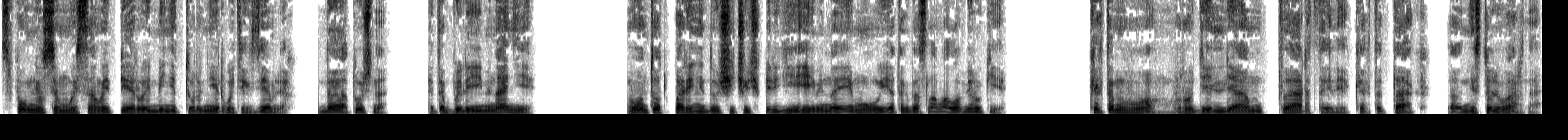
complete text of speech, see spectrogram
Вспомнился мой самый первый мини-турнир в этих землях. Да, точно, это были именно они. Вон тот парень, идущий чуть впереди, и именно ему я тогда сломал обе руки. Как там его? Вроде Лям Тарт или как-то так. А не столь важно.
